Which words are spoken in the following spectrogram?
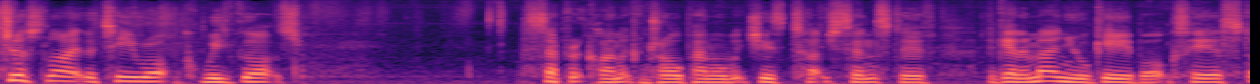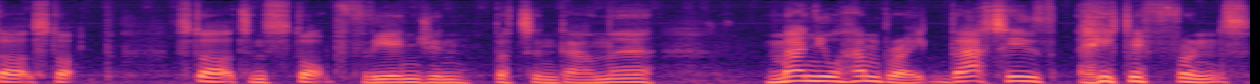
Just like the T-Roc, we've got separate climate control panel, which is touch sensitive. Again, a manual gearbox here, start, stop, start and stop for the engine button down there. Manual handbrake, that is a difference.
